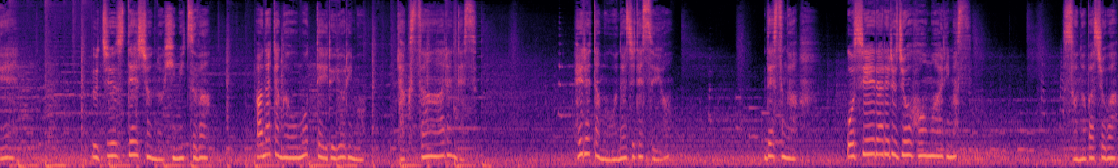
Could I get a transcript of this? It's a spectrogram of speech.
ええ。宇宙ステーションの秘密はあなたが思っているよりもたくさんあるんです。ヘルタも同じですよ。ですが教えられる情報もあります。その場所は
